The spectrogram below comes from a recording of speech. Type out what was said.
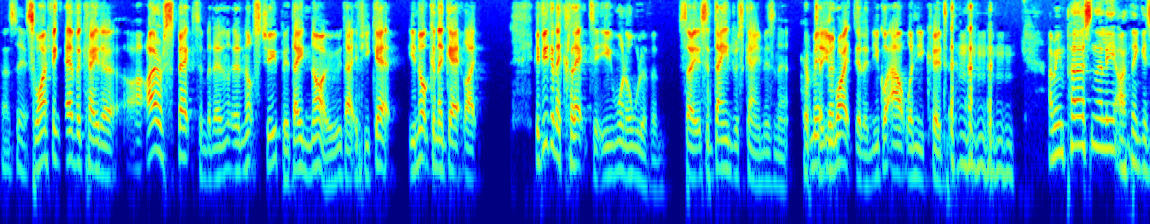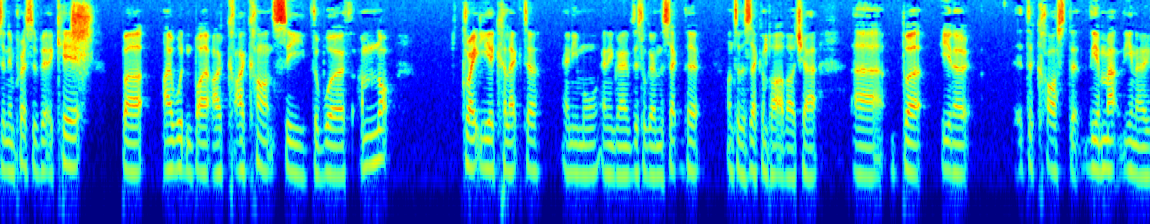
That's it. So I think Evocator, I I respect them, but they're, they're not stupid. They know that if you get, you're not going to get like, if you're going to collect it, you want all of them. So it's a dangerous game, isn't it? So you're right, Dylan. You got out when you could. I mean, personally, I think it's an impressive bit of kit, but I wouldn't buy. I, I can't see the worth. I'm not greatly a collector anymore. Anyway, this will go in the sec- the, onto the second part of our chat. Uh, but you know, the cost that the amount, you know,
